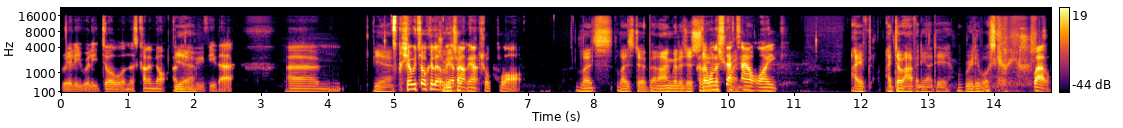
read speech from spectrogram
really really dull and there's kind of not a Yeah. movie there um Yeah, shall we talk a little Shall bit about the actual plot let's let's do it. But I'm going to just because I want to this right set now. out like I I don't have any idea really what's going on. well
